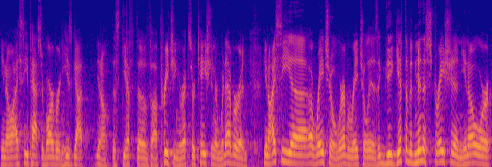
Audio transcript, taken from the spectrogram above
You know, I see Pastor Barber and he's got, you know, this gift of uh, preaching or exhortation or whatever. And, you know, I see uh, Rachel, wherever Rachel is, a gift of administration, you know, or,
